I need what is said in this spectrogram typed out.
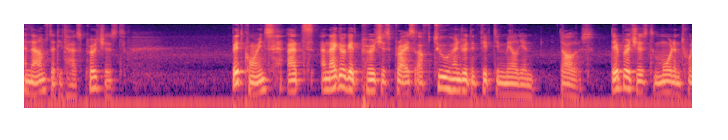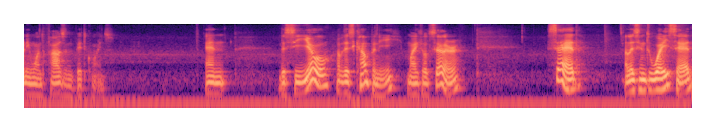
announced that it has purchased Bitcoins at an aggregate purchase price of $250 million. They purchased more than 21,000 Bitcoins. And the CEO of this company, Michael Saylor, said, and listen to what he said.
